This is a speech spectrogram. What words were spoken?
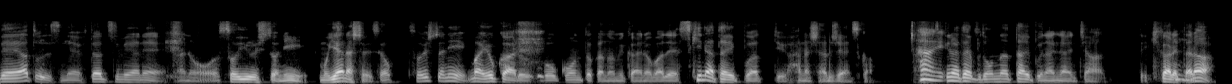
であとですね2つ目はねあのそういう人にもう嫌な人ですよそういう人に、まあ、よくある合コンとか飲み会の場で好きなタイプはっていう話あるじゃないですか。はい。好きなタイプどんなタイプ何々ちゃんって聞かれたら、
